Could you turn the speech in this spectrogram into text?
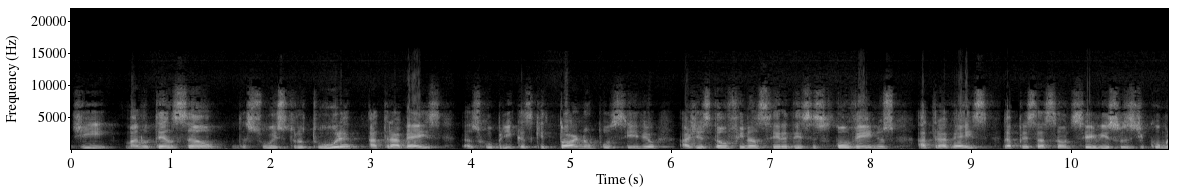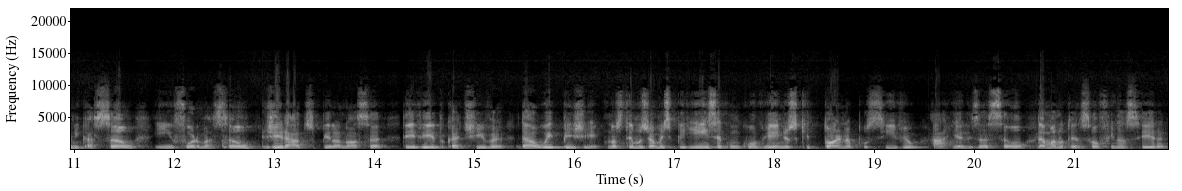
de manutenção da sua estrutura através das rubricas que tornam possível a gestão financeira desses convênios através da prestação de serviços de comunicação e informação gerados pela nossa TV educativa da UEPG. Nós temos já uma experiência com convênios que torna possível a realização da manutenção financeira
